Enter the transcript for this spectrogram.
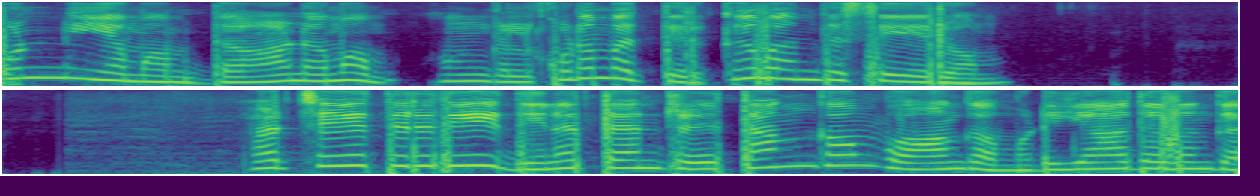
புண்ணியமும் தானமும் உங்கள் குடும்பத்திற்கு வந்து சேரும். அட்சய திருதியை தினத்தன்று தங்கம் வாங்க முடியாதவங்க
